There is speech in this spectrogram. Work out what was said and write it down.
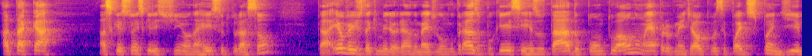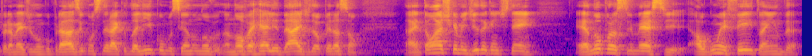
atacar as questões que eles tinham na reestruturação. Tá? Eu vejo daqui melhorando médio e longo prazo, porque esse resultado pontual não é provavelmente algo que você pode expandir para médio e longo prazo e considerar aquilo dali como sendo a nova realidade da operação. Tá? Então, acho que à medida que a gente tem é, no próximo trimestre algum efeito ainda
